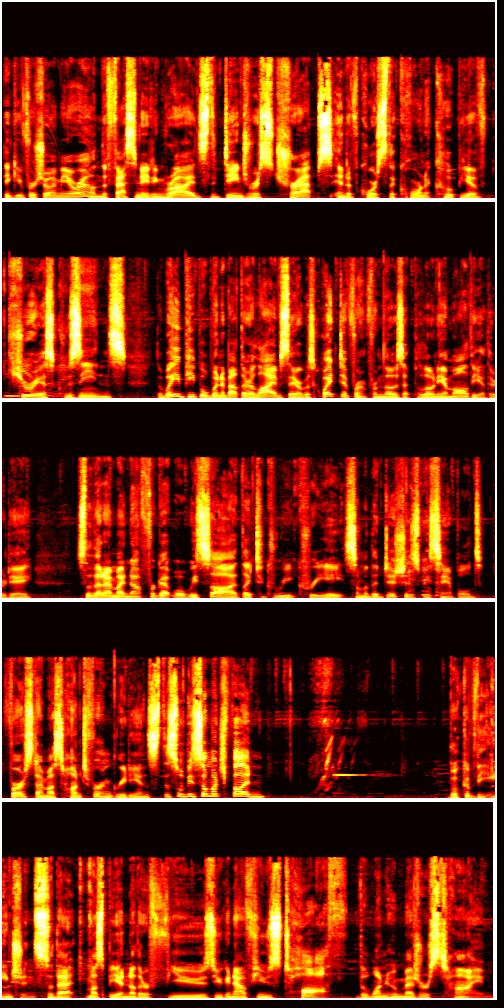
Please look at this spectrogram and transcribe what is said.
Thank you for showing me around. The fascinating rides, the dangerous traps, and of course the cornucopia of curious cuisines. The way people went about their lives there was quite different from those at Paulownia Mall the other day. So that I might not forget what we saw, I'd like to recreate some of the dishes we sampled. First, I must hunt for ingredients. This will be so much fun. Book of the Ancients. So that must be another fuse. You can now fuse Thoth, the one who measures time.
